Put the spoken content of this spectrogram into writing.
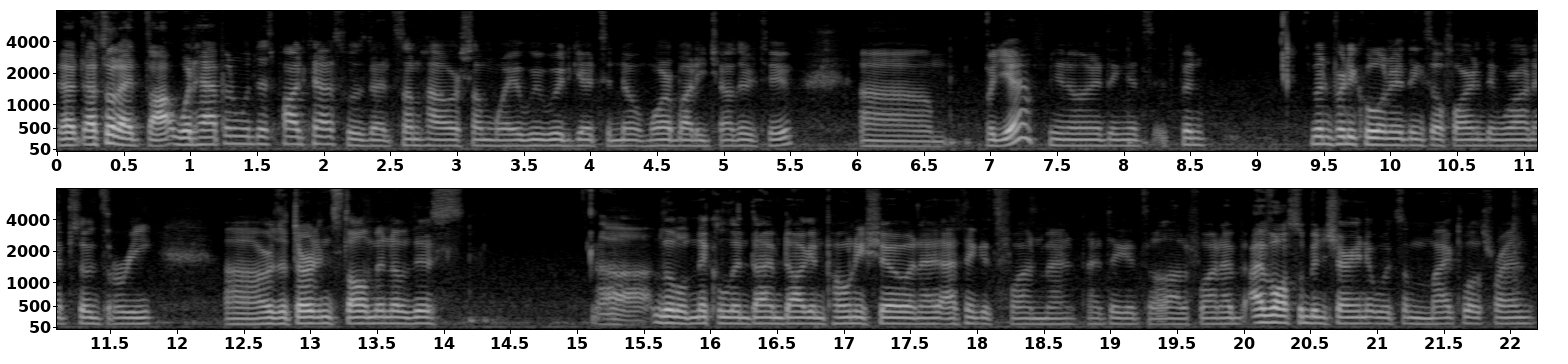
that, that's what I thought would happen with this podcast was that somehow or some way we would get to know more about each other too. Um, but yeah, you know, I think it's it's been it's been pretty cool and everything so far. I think we're on episode three, uh, or the third installment of this uh, little nickel and dime dog and pony show, and I, I think it's fun, man. I think it's a lot of fun. I've, I've also been sharing it with some of my close friends,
